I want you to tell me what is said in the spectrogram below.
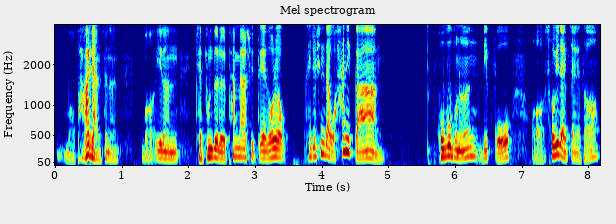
뭐 바가지 안 쓰는 뭐 이런 제품들을 판매할 수 있게 노력해 주신다고 하니까 그 부분은 믿고 어, 소비자 입장에서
